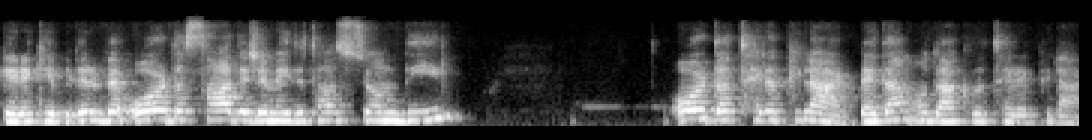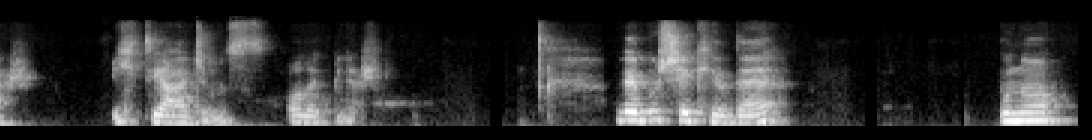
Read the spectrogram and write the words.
gerekebilir ve orada sadece meditasyon değil, orada terapiler, beden odaklı terapiler ihtiyacımız olabilir. Ve bu şekilde bunu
